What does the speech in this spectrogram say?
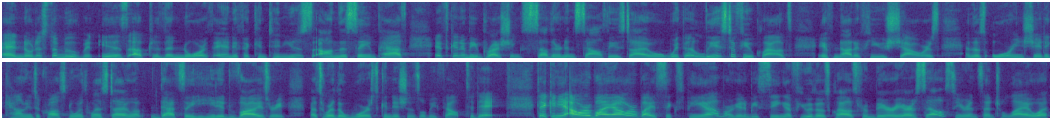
And notice the movement is up to the north. And if it continues on the same path, it's going to be brushing southern and southeast Iowa with at least a few clouds, if not a few showers. And those orange shaded counties across northwest Iowa, that's a heat advisory. That's where the worst conditions will be felt today. Taking you hour by hour by 6 p.m., we're going to be seeing a few of those clouds from Barry ourselves here in central Iowa,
